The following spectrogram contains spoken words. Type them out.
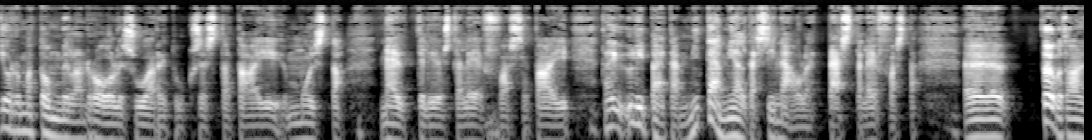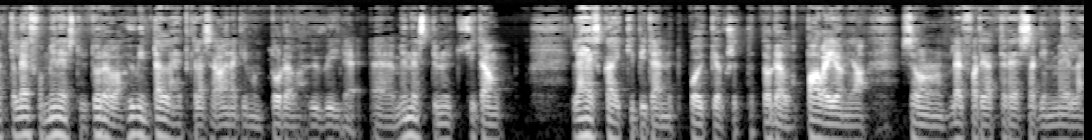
Jorma Tommilan roolisuorituksesta tai muista näyttelijöistä leffassa? Tai, tai ylipäätään, mitä mieltä sinä olet tästä leffasta? Toivotaan, että leffa menestyy todella hyvin. Tällä hetkellä se ainakin on todella hyvin menestynyt. Sitä on lähes kaikki pitänyt poikkeuksetta todella paljon ja se on leffateattereissakin meillä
